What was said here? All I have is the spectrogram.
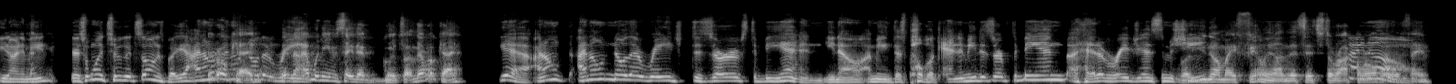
You know what I mean? There's only two good songs, but yeah, I don't, They're I don't know that Rage. I wouldn't even say they're good songs. They're okay. yeah, I don't I don't know that Rage deserves to be in. You know, I mean, does Public Enemy deserve to be in ahead of Rage Against the Machine? Well, you know my feeling on this. It's the Rock and Roll Hall of. Fame.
